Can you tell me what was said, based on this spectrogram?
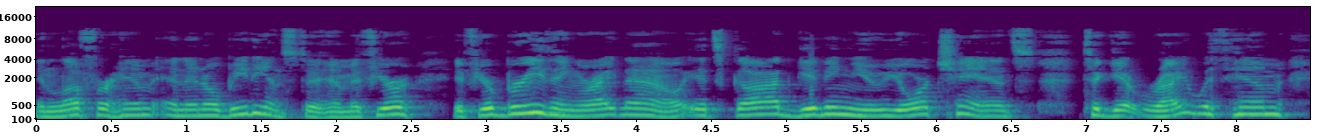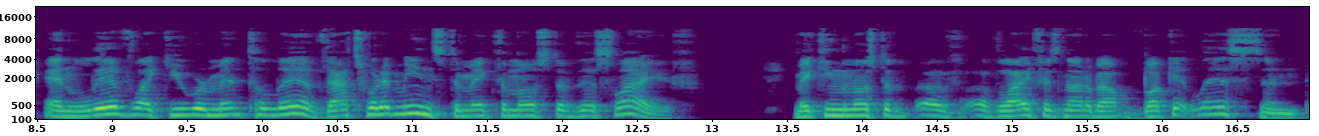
in love for Him, and in obedience to Him. If you're, if you're breathing right now, it's God giving you your chance to get right with Him and live like you were meant to live. That's what it means to make the most of this life. Making the most of, of, of, life is not about bucket lists and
